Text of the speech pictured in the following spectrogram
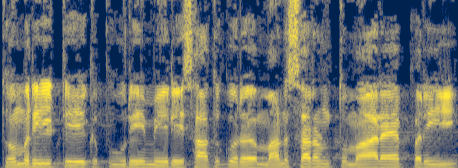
ਤੁਮਰੀ ਟੇਕ ਪੂਰੇ ਮੇਰੇ ਸਤਗੁਰ, ਮਨ ਸਰਨ ਤੁਮਾਰੈ ਪਰੀ।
